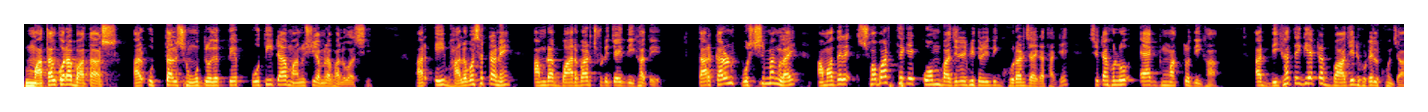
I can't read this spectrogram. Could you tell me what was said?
মাতাল করা বাতাস আর উত্তাল সমুদ্র দেখতে প্রতিটা মানুষই আমরা ভালোবাসি। আর এই ভালোবাসার টানে আমরা বারবার ছুটে যাই দীঘাতে। তার কারণ পশ্চিমবাংলায় আমাদের সবার থেকে কম বাজেটের ভিতরে যদি ঘোরার জায়গা থাকে, সেটা হলো একমাত্র দীঘা। আর দীঘাতে গিয়ে একটা বাজেট হোটেল খোঁজা,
